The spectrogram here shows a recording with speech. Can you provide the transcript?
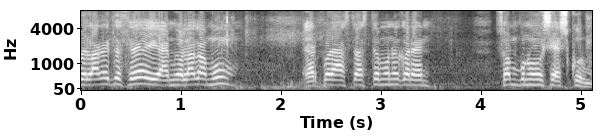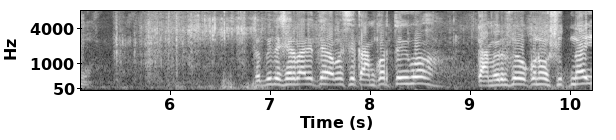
বে লাগাইতেছে আমিও লাগামু। এরপরে আস্তে আস্তে মনে করেন সম্পূর্ণ শেষ করব তো বিদেশের বাড়িতে অবশ্যই কাম করতে হইব। কামের উপরেও কোনো ওষুধ নাই।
